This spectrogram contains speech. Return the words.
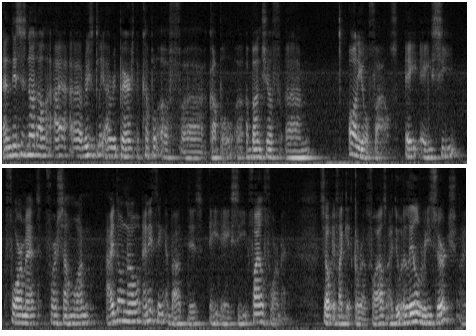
And this is not all. I, uh, recently I repaired a couple of uh, couple a bunch of um, audio files, AAC format for someone. I don't know anything about this AAC file format. So if I get corrupt files, I do a little research. I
